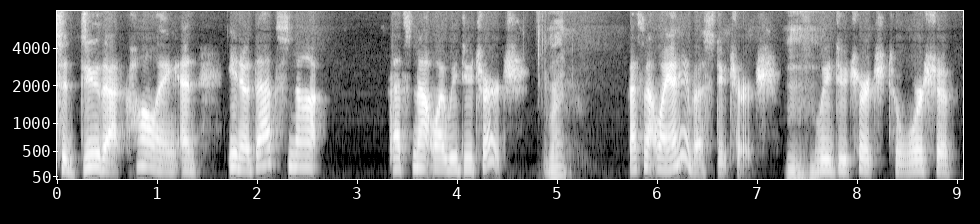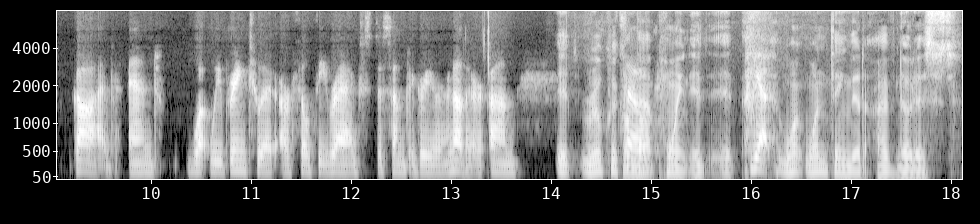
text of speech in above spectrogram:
to do that calling. And, you know, that's not that's not why we do church. Right that's not why any of us do church. Mm-hmm. We do church to worship God, and what we bring to it are filthy rags to some degree or another. Um, it real quick so, on that point. It, it yeah. One, one thing that I've noticed,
